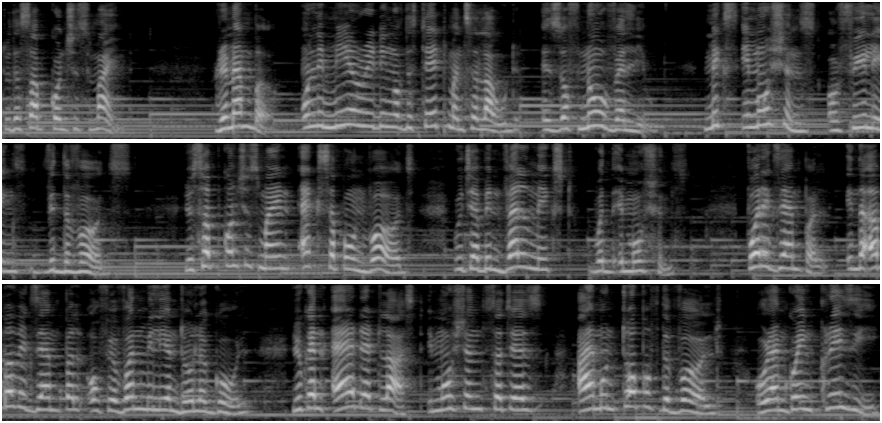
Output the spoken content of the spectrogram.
to the subconscious mind. Remember, only mere reading of the statements aloud is of no value. Mix emotions or feelings with the words. Your subconscious mind acts upon words which have been well mixed with emotions. For example, in the above example of your $1 million goal, you can add at last emotions such as I am on top of the world or I'm going crazy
